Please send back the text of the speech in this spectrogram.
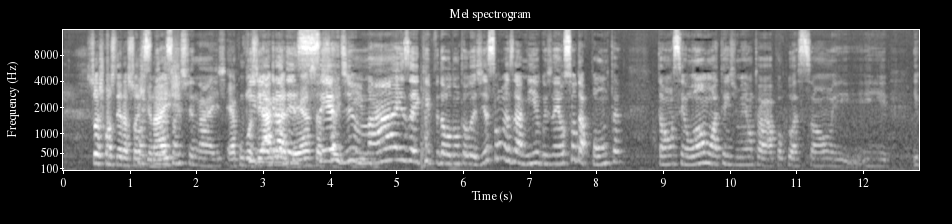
Suas considerações, Considerações finais. finais. É com você, Queria agradece a sua agradecer demais a equipe da odontologia. São meus amigos, né? Eu sou da ponta. Então, assim, eu amo o atendimento à população e, e-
